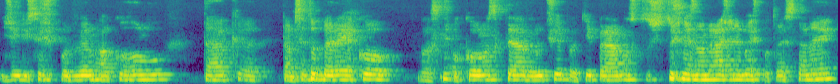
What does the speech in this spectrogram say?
že když jsi pod vlivem alkoholu, tak eh, tam se to bere jako vlastně okolnost, která vylučuje protiprávnost, což, což neznamená, že nebudeš potrestaný,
